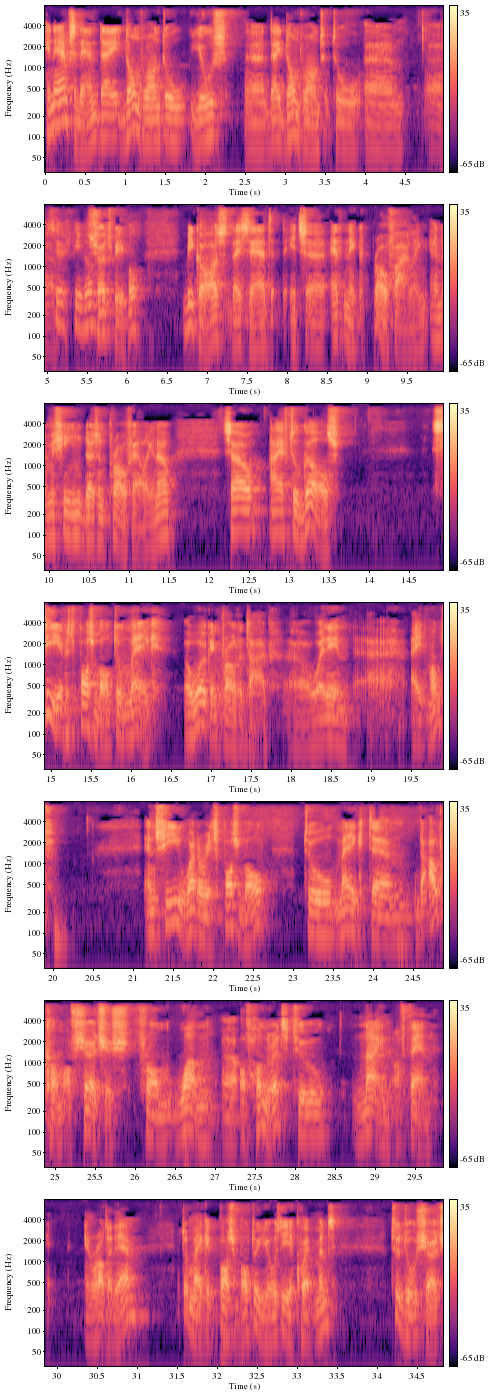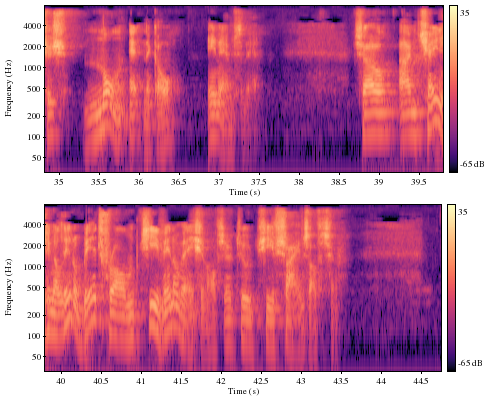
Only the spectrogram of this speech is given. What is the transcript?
In Amsterdam, they don't want to use, uh, they don't want to um, uh, search people. Search people because they said it's uh, ethnic profiling and the machine doesn't profile, you know. So I have two goals. See if it's possible to make a working prototype uh, within uh, eight months and see whether it's possible to make the, the outcome of searches from one uh, of 100 to nine of 10 in Rotterdam to make it possible to use the equipment to do searches non-ethnical in Amsterdam. So I'm changing a little bit from Chief Innovation Officer to Chief Science Officer.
